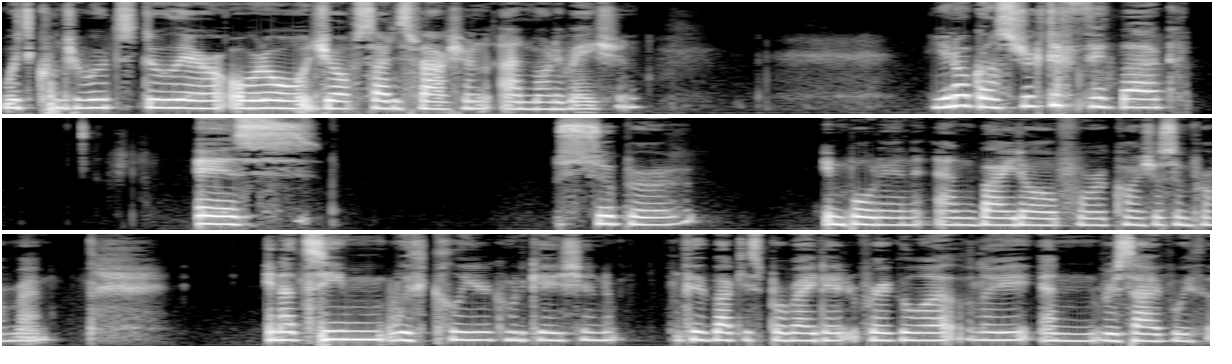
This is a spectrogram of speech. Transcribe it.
which contributes to their overall job satisfaction and motivation. You know, constructive feedback is super important and vital for conscious improvement. In a team with clear communication, feedback is provided regularly and received with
